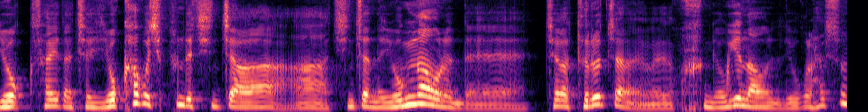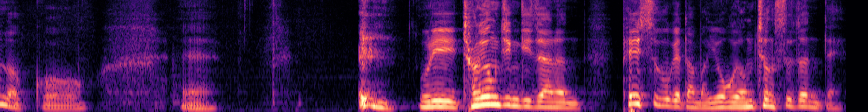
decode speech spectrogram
욕 사이다. 제가 욕하고 싶은데 진짜 아 진짜 내 욕 나오는데 제가 들었잖아요. 확 여기 나오는데 욕을 할 수는 없고. 예. 우리 장영진 기자는 페이스북에다 막 욕을 엄청 쓰던데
